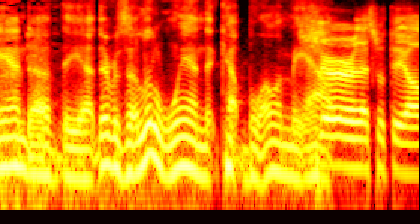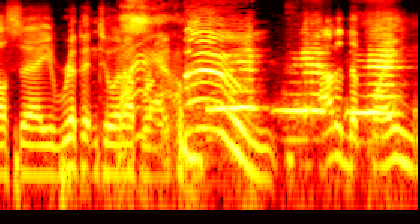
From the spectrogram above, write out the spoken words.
and of the. Uh, there was a little wind that kept blowing me out. Sure, that's what they all say. You rip it into an upright. Wow. Boom! How did the plane?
